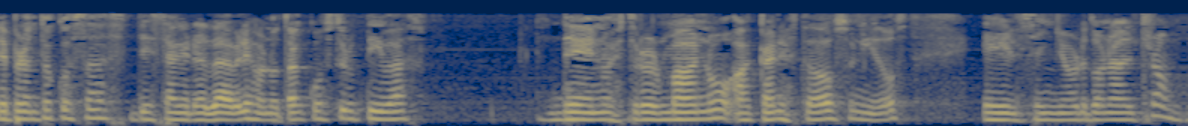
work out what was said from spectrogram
de pronto cosas desagradables o no tan constructivas de nuestro hermano acá en Estados Unidos, el señor Donald Trump.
